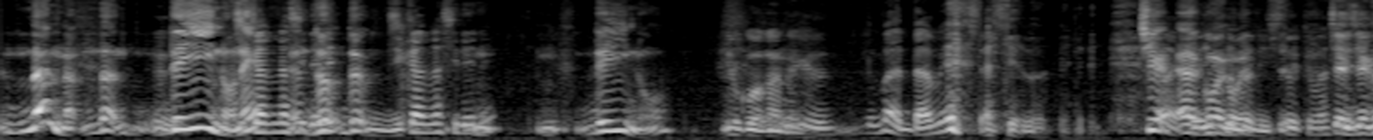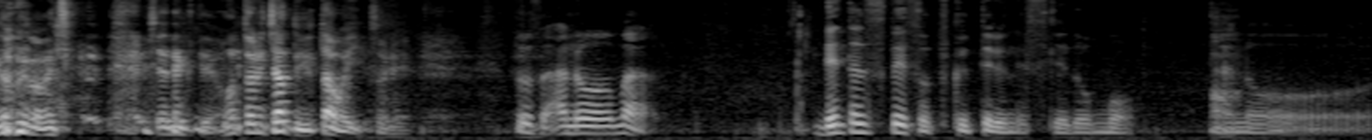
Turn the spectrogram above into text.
なんなんなでいいのね？時間貸しでどどね時間貸しでね。でいいの？よくわかんないまあダメだけどね。違う、まああごめんごめん。違ょうう違うごめんごめん。じゃなくて本当にちゃんと言った方がいいそれ。そうそう。あのまあレンタルスペースを作ってるんですけどもああの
